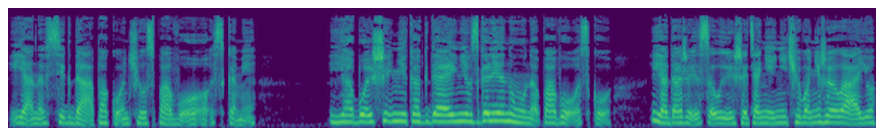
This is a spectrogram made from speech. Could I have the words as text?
Я навсегда покончил с повозками. Я больше никогда и не взгляну на повозку. Я даже и слышать о ней ничего не желаю.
